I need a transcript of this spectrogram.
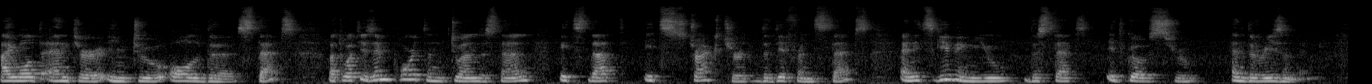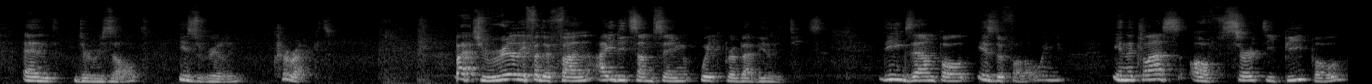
I won't enter into all the steps, but what is important to understand is that it's structured the different steps and it's giving you the steps it goes through and the reasoning. And the result is really correct. But really for the fun, I did something with probabilities. The example is the following. In a class of 30 people,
